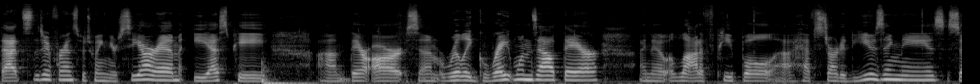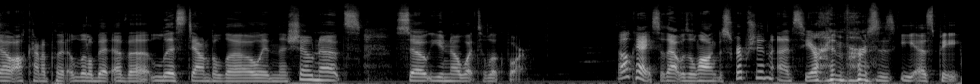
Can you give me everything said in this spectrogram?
that's the difference between your CRM, ESP. Um, there are some really great ones out there. I know a lot of people uh, have started using these, so I'll kind of put a little bit of a list down below in the show notes so you know what to look for. Okay, so that was a long description on CRM versus ESP.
